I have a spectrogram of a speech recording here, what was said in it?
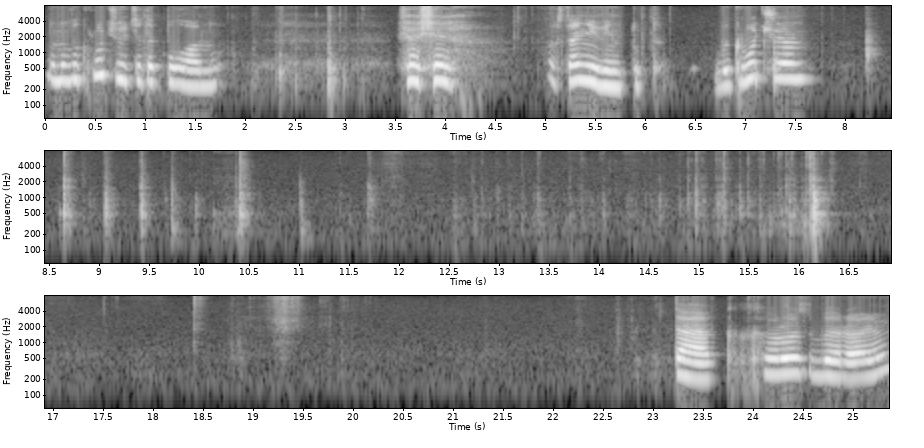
Воно викручується так погано. Ще ще останній він тут. Викручуємо. Так, розбираємо.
